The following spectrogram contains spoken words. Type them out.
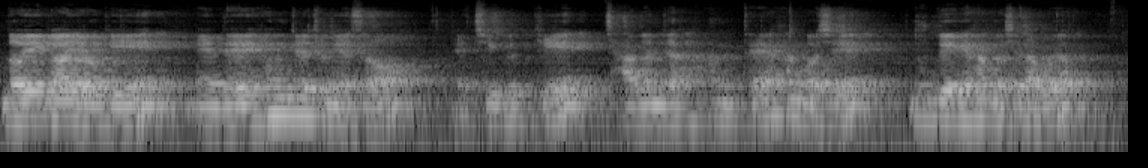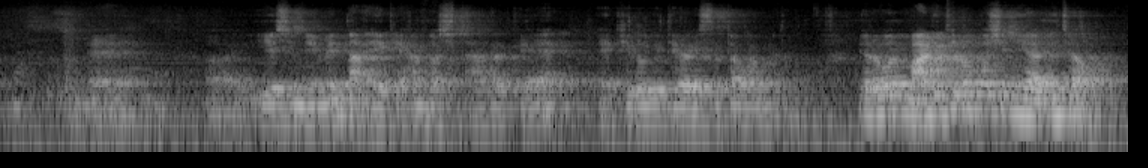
너희가 여기 내 형제 중에서 지극히 작은 자한테 한 것이 누구에게 한 것이라고요? 예수님이 나에게 한 것이다 그렇게 예, 기록이 되어 있었다고 합니다. 여러분 많이 들어보신 이야기죠?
